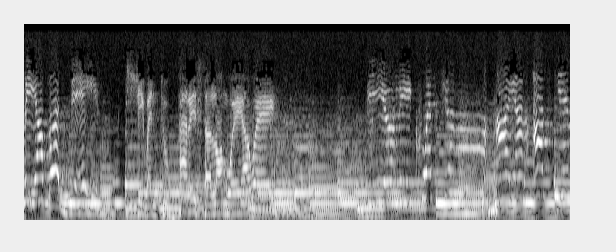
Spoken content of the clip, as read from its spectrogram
the other day. She went to Paris a long way away. The only question I am asking.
